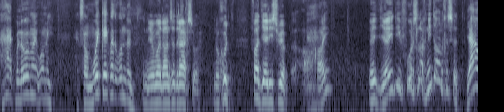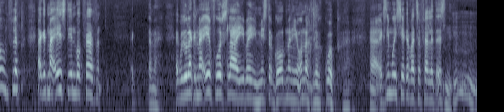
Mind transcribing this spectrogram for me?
Ha, ek beloof my oomie. Ek sal mooi kyk wat oom doen. Nee, maar dan sit reg so. Nou goed, vat jy die sweep. Haai. Het jy die voorslag nie aangesit? Ja, oom Flip. Ek het my eie steenbok verf van ek em, ek bedoel ek het my eie voorslag hier by Mr Goldman hier onder gekoop. Ja, ek is nie mooi seker wat se vel dit is nie. Hmm,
